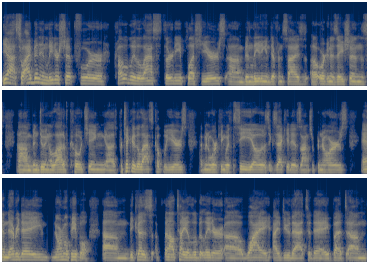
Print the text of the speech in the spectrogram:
Yeah, so I've been in leadership for probably the last 30 plus years. Um, been leading in different size uh, organizations. Um, been doing a lot of coaching, uh, particularly the last couple of years. I've been working with CEOs, executives, entrepreneurs, and everyday normal people. Um, because, and I'll tell you a little bit later uh, why I do that today. But um,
